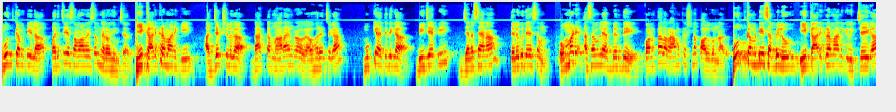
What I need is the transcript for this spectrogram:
బూత్ కమిటీల పరిచయ సమావేశం నిర్వహించారు. ఈ కార్యక్రమానికి అధ్యక్షులుగా డాక్టర్ నారాయణరావు వ్యవహరించగా ముఖ్య అతిథిగా బీజేపీ జనసేన తెలుగుదేశం ఉమ్మడి అసెంబ్లీ అభ్యర్థి కొనతాల రామకృష్ణ పాల్గొన్నారు. బూత్ కమిటీ సభ్యులు ఈ కార్యక్రమానికి విచ్చేయగా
